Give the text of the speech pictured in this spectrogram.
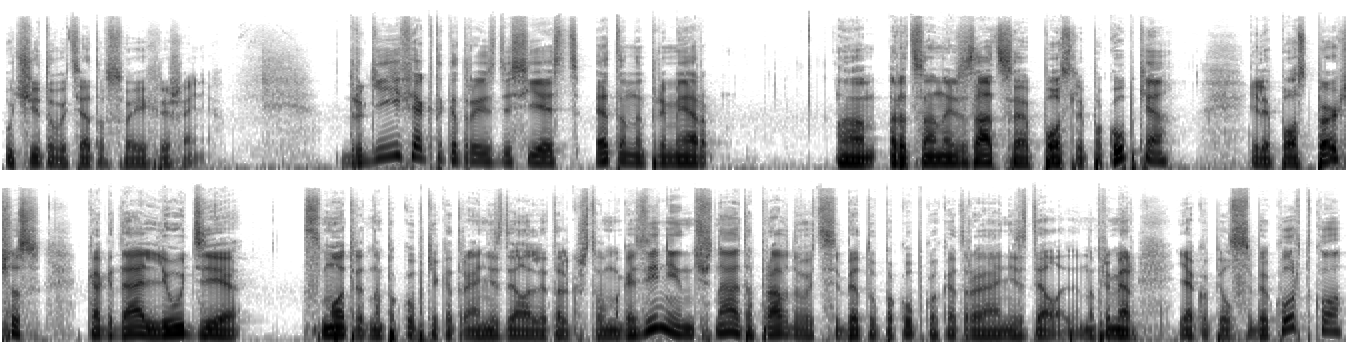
учитывать это в своих решениях. Другие эффекты, которые здесь есть, это, например, э, рационализация после покупки или post-purchase, когда люди смотрят на покупки, которые они сделали только что в магазине, и начинают оправдывать себе ту покупку, которую они сделали. Например, я купил себе куртку,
